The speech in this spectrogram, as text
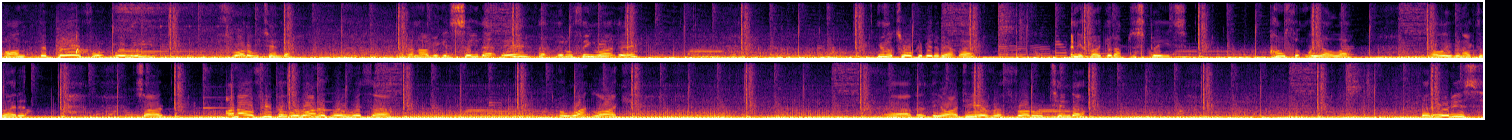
on the Barefoot Willie throttle tender. I don't know if you can see that there, that little thing right there. I'm going to talk a bit about that. And if I get up to speeds constantly, I'll, uh, I'll even activate it. So, I know a few people won't agree with, uh, or won't like uh, the, the idea of a throttle tender. But here it is.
